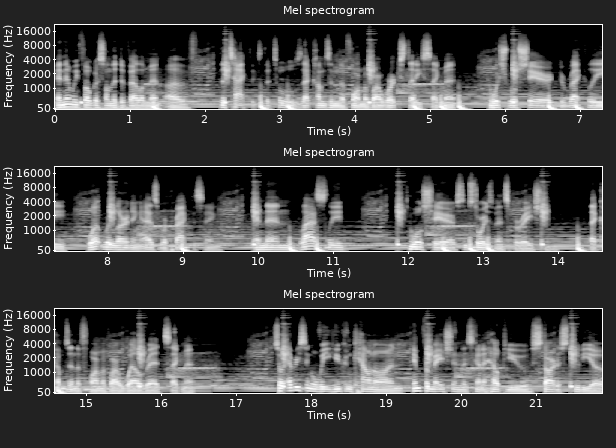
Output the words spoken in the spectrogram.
And then we focus on the development of the tactics, the tools that comes in the form of our work study segment, which we'll share directly what we're learning as we're practicing. And then lastly, we'll share some stories of inspiration that comes in the form of our well read segment. So every single week, you can count on information that's going to help you start a studio.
